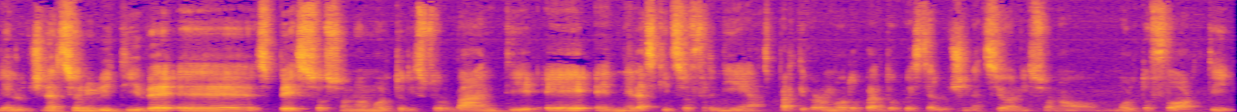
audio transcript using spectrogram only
Le allucinazioni uditive eh, spesso sono molto disturbanti e, e, nella schizofrenia, in particolar modo quando queste allucinazioni sono molto forti,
